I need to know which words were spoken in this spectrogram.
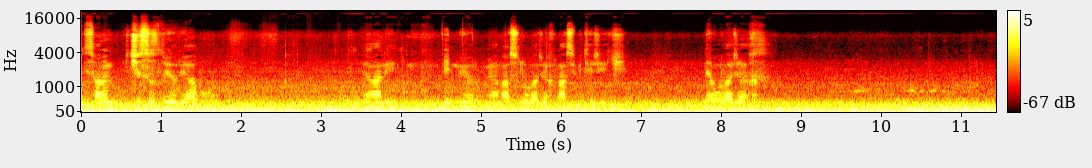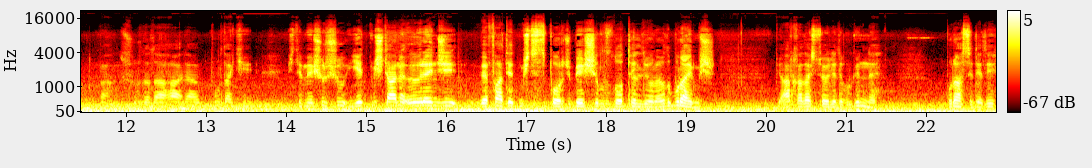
İnsanın içi sızlıyor ya bu. Yani bilmiyorum ya nasıl olacak, nasıl bitecek, ne olacak. Bak şurada daha hala buradaki işte meşhur şu 70 tane öğrenci vefat etmişti sporcu 5 yıldızlı otel diyorlardı buraymış. Bir arkadaş söyledi bugün de burası dedi.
